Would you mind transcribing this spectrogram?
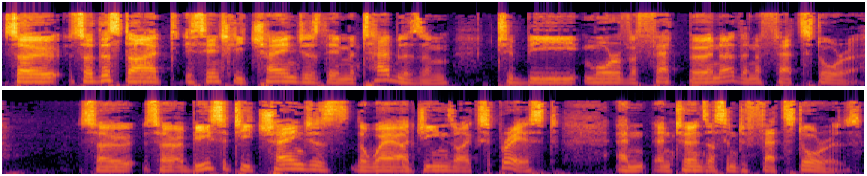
So, so this diet essentially changes their metabolism to be more of a fat burner than a fat storer. So, so obesity changes the way our genes are expressed and, and turns us into fat storers.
